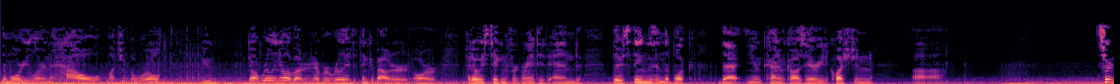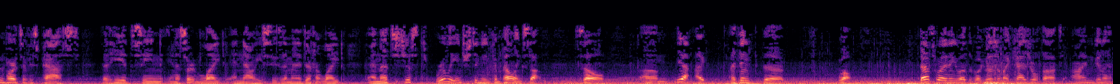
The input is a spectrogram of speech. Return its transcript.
the more you learn how much of the world you don't really know about or never really had to think about or, or had always taken for granted. And there's things in the book that you know kind of cause Harry to question uh, certain parts of his past that he had seen in a certain light, and now he sees them in a different light, and that's just really interesting and compelling stuff. So, um, yeah, I I think the well, that's what I think about the book. Those are my casual thoughts. I'm gonna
